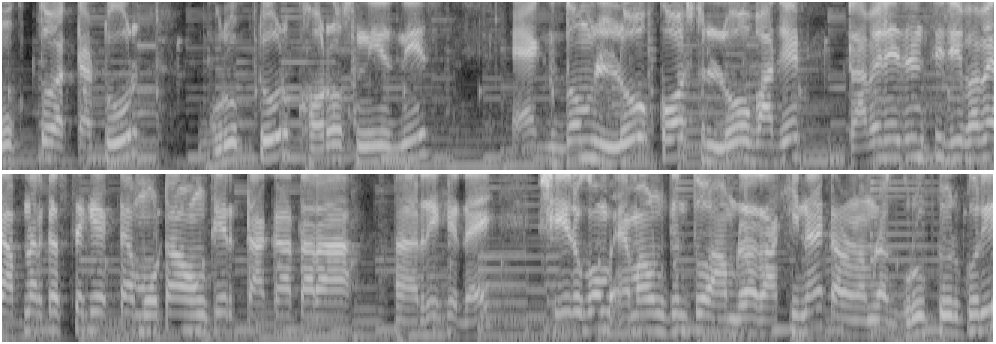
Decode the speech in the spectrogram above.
মুক্ত একটা ট্যুর গ্রুপ ট্যুর খরচ নিজ নিজ। একদম low cost low budget travel agency যেভাবে আপনার কাছ থেকে একটা মোটা অঙ্কের টাকা তারা রেখে দেয় সেই রকম অ্যামাউন্ট কিন্তু আমরা রাখি না, কারণ আমরা গ্রুপ ট্যুর করি,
